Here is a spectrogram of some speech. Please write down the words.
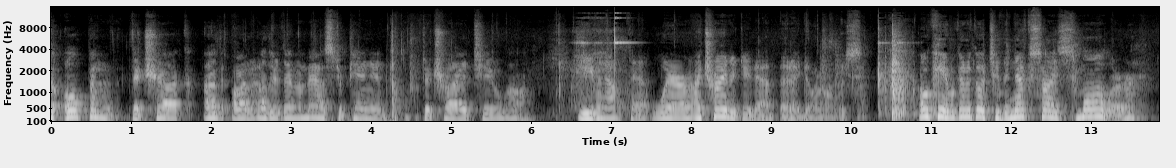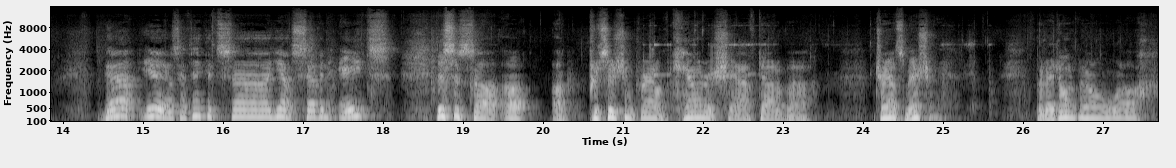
to open the chuck on other than the master pinion to try to uh, even out that wear. I try to do that, but I don't always. Okay, we're going to go to the next size smaller. That is, I think it's, uh, yeah, 7 eighths. This is uh, a, a precision ground counter shaft out of a transmission. But I don't know uh,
